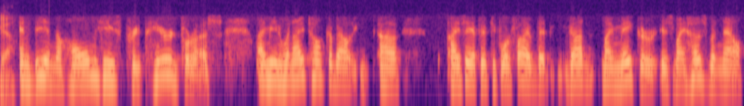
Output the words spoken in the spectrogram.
yeah. and be in the home He's prepared for us. I mean, when I talk about uh, Isaiah 54 5, that God, my Maker, is my husband now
